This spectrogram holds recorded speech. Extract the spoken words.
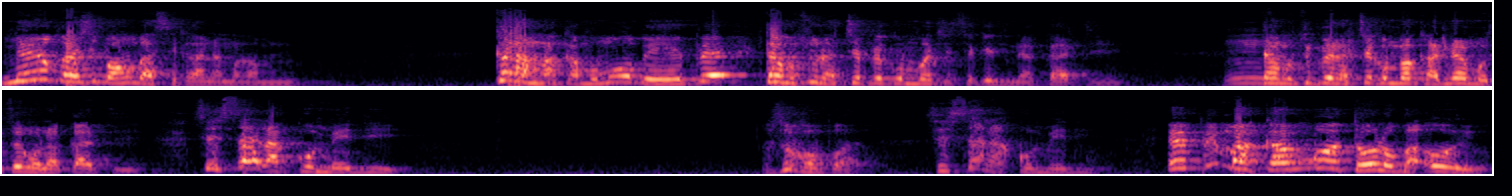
Me yokasi bango basekaka na makambo nini? Kaka makambo moko beye mpe ta mosusu natie mpe kombo tshisekedi na kati. Ta mosusu mpe natie kombo kardinal mosengo na kati. C'est ça la comédie. Ozo comprendre c'est ça la comédie. Et puis makambo oyo toloba oyo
